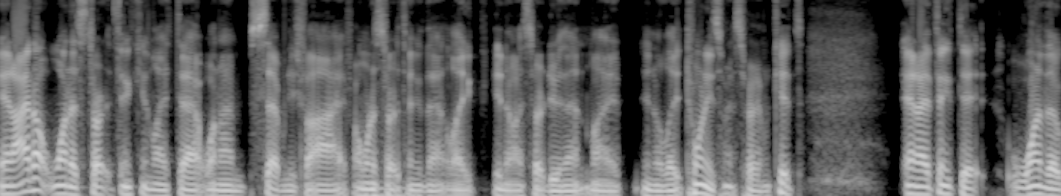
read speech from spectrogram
And I don't want to start thinking like that when I'm 75. I want to start thinking that like, you know, I started doing that in my, you know, late 20s when I started having kids. And I think that one of the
